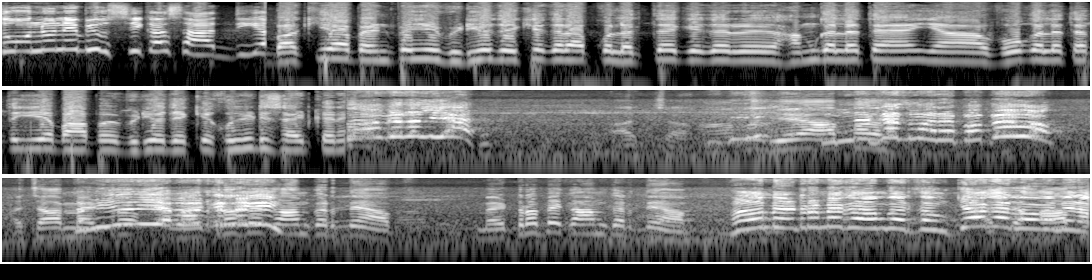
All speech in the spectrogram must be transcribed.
तो उन्होंने भी उसी का साथ दिया। बाकी आप एंड पे ये वीडियो देखिए अगर आपको लगता है कि अगर हम गलत हैं या वो गलत है तो ये अब आप वीडियो देख के खुद ही डिसाइड करें। अच्छा। ये आप अच्छा मेट्रो पे काम करते हैं आप। मेट्रो पे काम करते हैं आप। हाँ मेट्रो में काम करता हूँ। क्या कर लोगे मेरा?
